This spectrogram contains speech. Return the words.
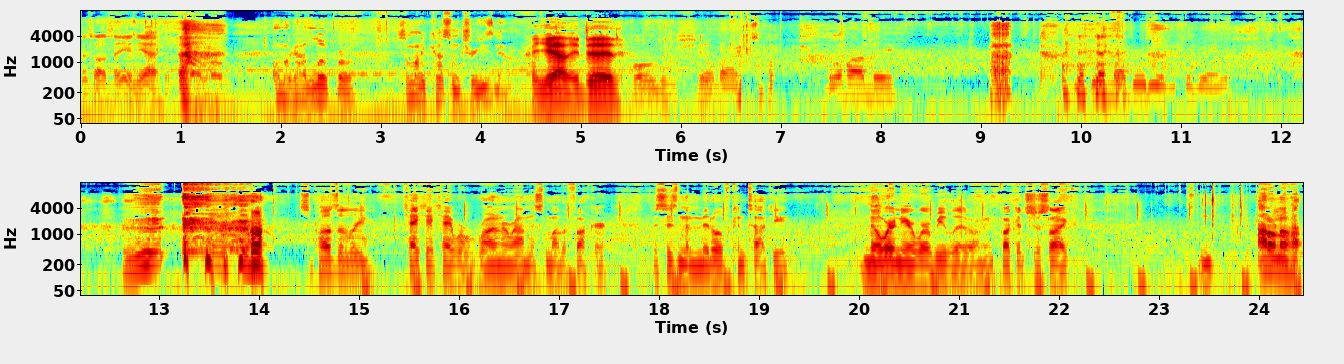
That's what I'm saying, yeah. Oh my god, look, bro. Somebody cut some trees down. Yeah, they did. Holy shit. Don't mind me. Supposedly, KKK were running around this motherfucker. This is in the middle of Kentucky. Nowhere near where we live. I mean, fuck, it's just like. I don't know how.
